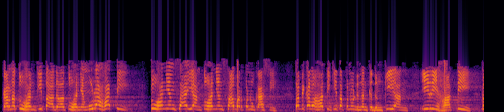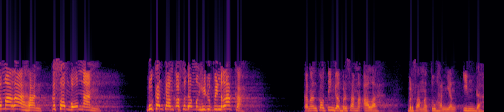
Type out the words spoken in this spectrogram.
Karena Tuhan kita adalah Tuhan yang murah hati, Tuhan yang sayang, Tuhan yang sabar penuh kasih. Tapi kalau hati kita penuh dengan kedengkian, iri hati, kemarahan, kesombongan, bukankah engkau sedang menghidupi neraka? Karena engkau tinggal bersama Allah, bersama Tuhan yang indah,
